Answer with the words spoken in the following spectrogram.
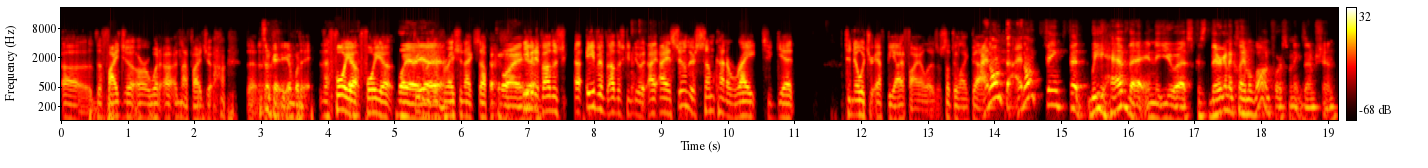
uh, the FIJA or what? Uh, not FIJA. The, It's okay. Yeah, the, the FOIA, yeah. FOIA, FOIA, Freedom yeah, of. Information Act stuff. FOI, Even if others, uh, even if others can do it, I, I assume there's some kind of right to get to know what your FBI file is or something like that. I don't I don't think that we have that in the US because they're gonna claim a law enforcement exemption.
